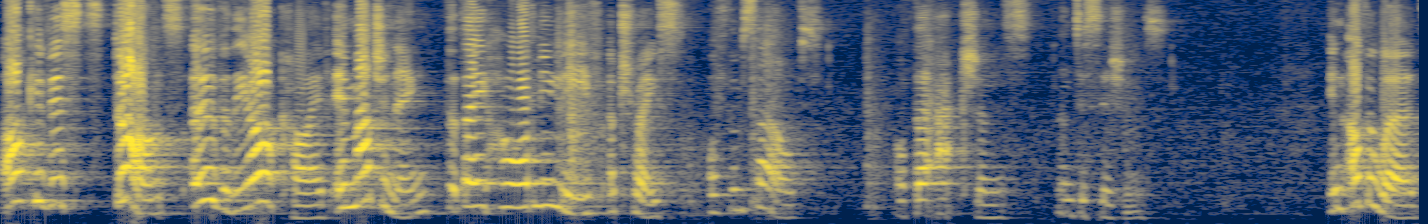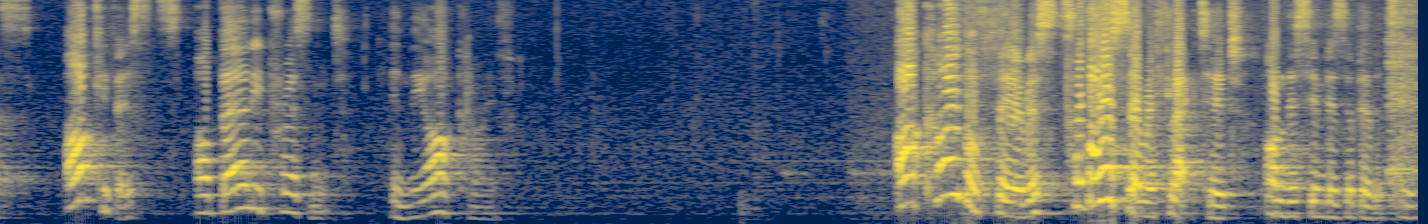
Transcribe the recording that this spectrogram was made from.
Archivists dance over the archive, imagining that they hardly leave a trace of themselves, of their actions and decisions. In other words, archivists are barely present in the archive. Archival theorists have also reflected on this invisibility.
